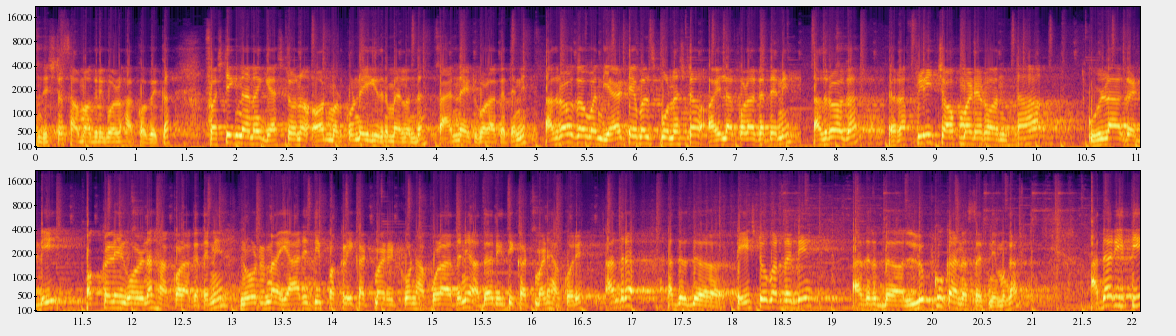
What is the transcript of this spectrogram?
ಒಂದಿಷ್ಟು ಸಾಮಗ್ರಿಗಳು ಹಾಕೋಬೇಕು. ಫಸ್ಟಿಗೆ ನಾನು ಗ್ಯಾಸ್ ಸ್ಟೋವ್ನ ಆನ್ ಮಾಡ್ಕೊಂಡು ಈಗ ಇದ್ರ ಮೇಲೆ ಒಂದು ಪ್ಯಾನ್ ಇಟ್ಕೊಳಕತ್ತೀನಿ. ಅದ್ರೊಳಗ ಒಂದ್ ಎರಡು ಟೇಬಲ್ ಸ್ಪೂನ್ ಅಷ್ಟು ಆಯಿಲ್ ಹಾಕೊಳಕತ್ತೀನಿ. ಅದ್ರೊಳಗ ರಫ್ಲಿ ಚಾಪ್ ಮಾಡಿರುವಂತಹ ಉಳ್ಳಾಗಡ್ಡಿ ಪಕ್ಕಳಿಗಳನ್ನ ಹಾಕೊಳಕತ್ತೀನಿ. ನೋಡ್ರಿ ನಾ ಯಾವ ರೀತಿ ಪಕ್ಕಳಿ ಕಟ್ ಮಾಡಿ ಇಟ್ಕೊಂಡು ಹಾಕೊಳಕತ್ತೀನಿ ಅದೇ ರೀತಿ ಕಟ್ ಮಾಡಿ ಹಾಕೋರಿ. ಅಂದ್ರ ಅದ್ರದ ಟೇಸ್ಟು ಬರ್ತೈತಿ ಅದ್ರದ ಲುಕ್ಕು ಕಾಣಿಸ್ತೈತಿ ನಿಮ್ಗೆ. ಅದೇ ರೀತಿ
